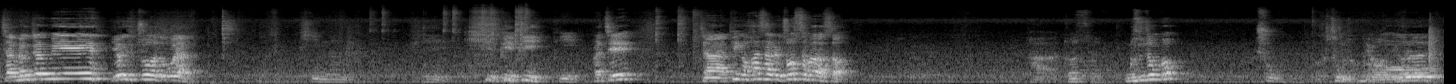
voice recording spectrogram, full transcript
자 명정민 여기서 주어 누구야? P는 P. P, P, P. 맞지? 자 P가 화살을 줬어 받았어 아, 줬어요. 무슨 조건? 충. 충분 조건 이거는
